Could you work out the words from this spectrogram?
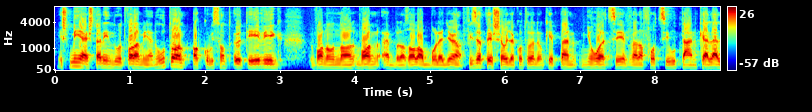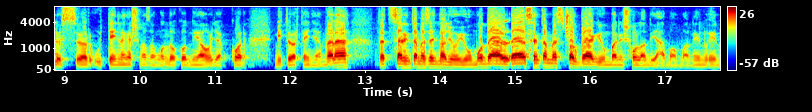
és mihez elindult valamilyen úton, akkor viszont 5 évig van, onnan, van ebből az alapból egy olyan fizetése, hogy akkor tulajdonképpen 8 évvel a foci után kell először úgy ténylegesen azon gondolkodnia, hogy akkor mi történjen vele. Tehát szerintem ez egy nagyon jó modell, de szerintem ez csak Belgiumban és Hollandiában van. Én, én,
